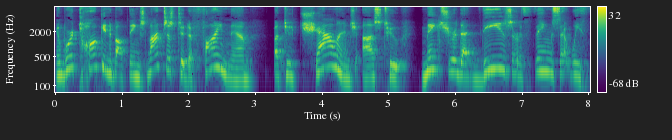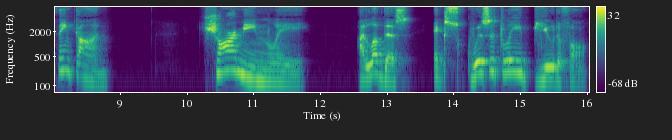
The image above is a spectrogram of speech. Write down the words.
and we're talking about things not just to define them, but to challenge us to make sure that these are things that we think on. Charmingly, I love this, exquisitely beautiful,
